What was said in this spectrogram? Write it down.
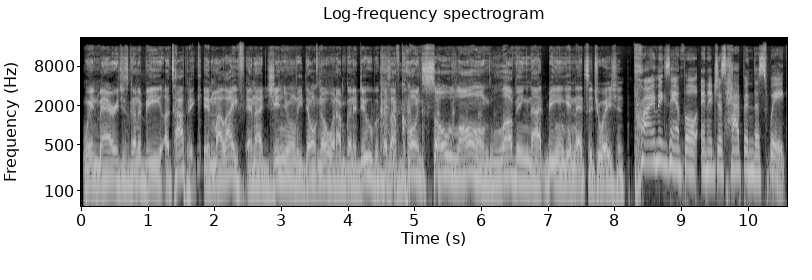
when marriage is going to be a topic in my life and I genuinely don't know what I'm going to do because I've gone so long loving not being in that situation. prime example, and it just happened this week.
